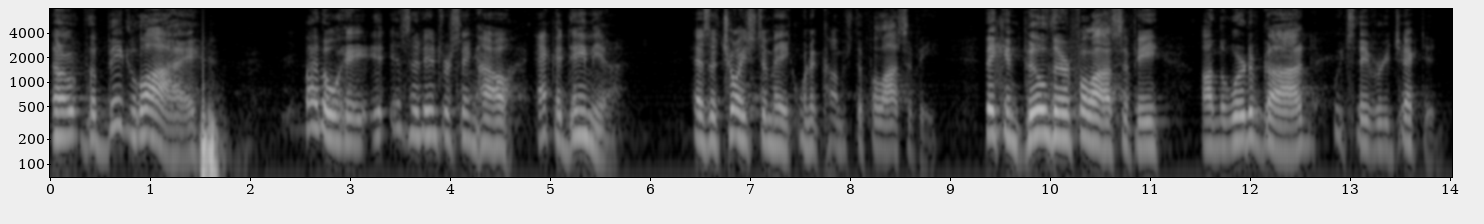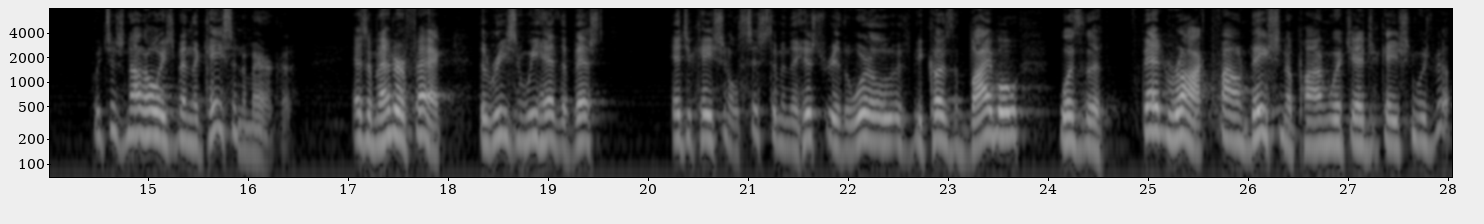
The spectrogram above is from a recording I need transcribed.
Now, the big lie, by the way, isn't it interesting how academia has a choice to make when it comes to philosophy? They can build their philosophy on the Word of God, which they've rejected, which has not always been the case in America. As a matter of fact, the reason we had the best educational system in the history of the world was because the Bible was the bedrock foundation upon which education was built.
